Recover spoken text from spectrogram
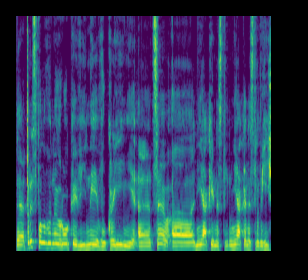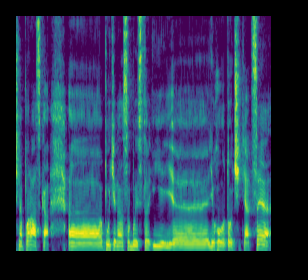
Е, Три з половиною роки війни в Україні е, це е, ніякий не ніяка не стратегічна поразка Путіна особисто і його оточення. Це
